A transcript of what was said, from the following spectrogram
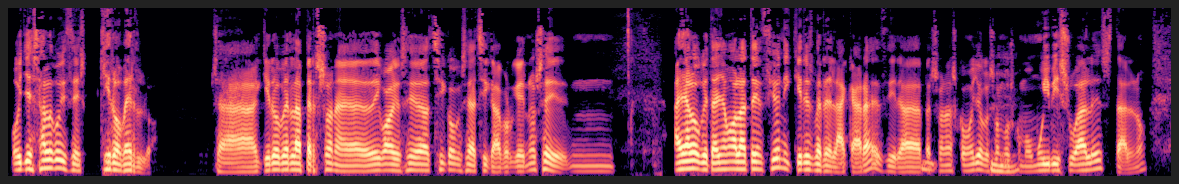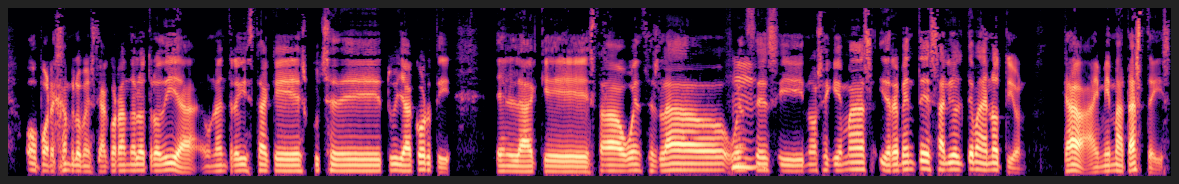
oyes algo y dices, quiero verlo. O sea, quiero ver la persona, da igual que sea chico o que sea chica, porque no sé, mm, hay algo que te ha llamado la atención y quieres verle la cara, es decir, a mm. personas como yo que somos mm. como muy visuales, tal, ¿no? O, por ejemplo, me estoy acordando el otro día, una entrevista que escuché de tuya, Corti, en la que estaba Wenceslao, Wences y no sé qué más, y de repente salió el tema de Notion. Claro, ahí me matasteis.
